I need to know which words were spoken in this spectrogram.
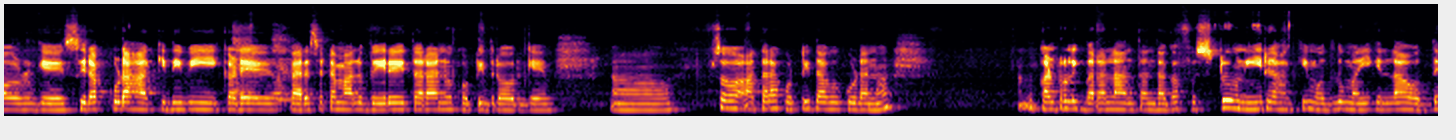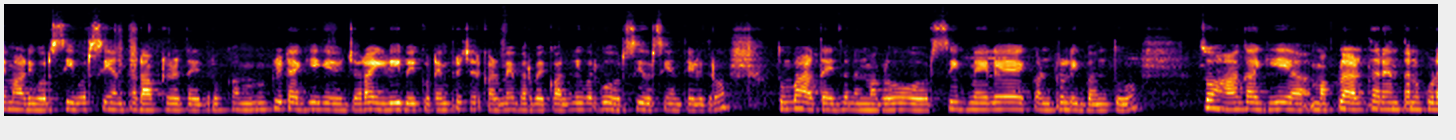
ಅವ್ಳಿಗೆ ಸಿರಪ್ ಕೂಡ ಹಾಕಿದ್ದೀವಿ ಈ ಕಡೆ ಪ್ಯಾರಾಸಿಟಮಾಲು ಬೇರೆ ಥರನೂ ಕೊಟ್ಟಿದ್ದರು ಅವ್ರಿಗೆ. ಸೊ ಆ ಥರ ಕೊಟ್ಟಿದ್ದಾಗೂ ಕೂಡ ಕಂಟ್ರೋಲಿಗೆ ಬರಲ್ಲ ಅಂತಂದಾಗ ಫಸ್ಟು ನೀರು ಹಾಕಿ ಮೊದಲು ಮೈಗೆಲ್ಲ ಒದ್ದೆ ಮಾಡಿ ಒರೆಸಿ ಒರೆಸಿ ಅಂತ ಡಾಕ್ಟ್ರ್ ಹೇಳ್ತಾಯಿದ್ರು ಕಂಪ್ಲೀಟಾಗಿ ಜ್ವರ ಇಳಿಬೇಕು, ಟೆಂಪ್ರೇಚರ್ ಕಡಿಮೆ ಬರಬೇಕು, ಅಲ್ಲಿವರೆಗೂ ಒರೆಸಿ ಒರೆಸಿ ಅಂತ ಹೇಳಿದರು. ತುಂಬ ಅಳ್ತಾಯಿದ್ಲು ನನ್ನ ಮಗಳು. ಒರೆಸಿದ ಮೇಲೆ ಕಂಟ್ರೋಲಿಗೆ ಬಂತು. ಸೊ ಹಾಗಾಗಿ ಮಕ್ಕಳು ಅಳ್ತಾರೆ ಅಂತಲೂ ಕೂಡ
